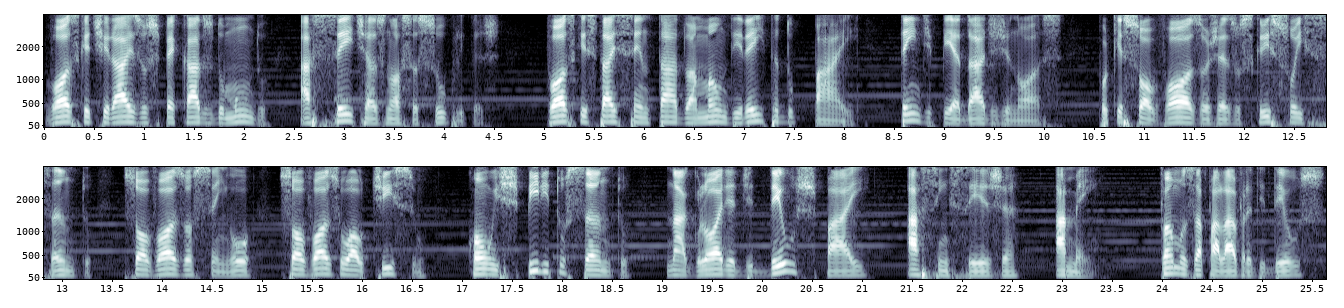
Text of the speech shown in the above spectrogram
Vós que tirais os pecados do mundo, aceite as nossas súplicas. Vós que estáis sentado à mão direita do Pai, tende piedade de nós, porque só vós, ó Jesus Cristo, sois santo, só vós, ó Senhor, só vós, o Altíssimo, com o Espírito Santo, na glória de Deus Pai, assim seja. Amém. Vamos à palavra de Deus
